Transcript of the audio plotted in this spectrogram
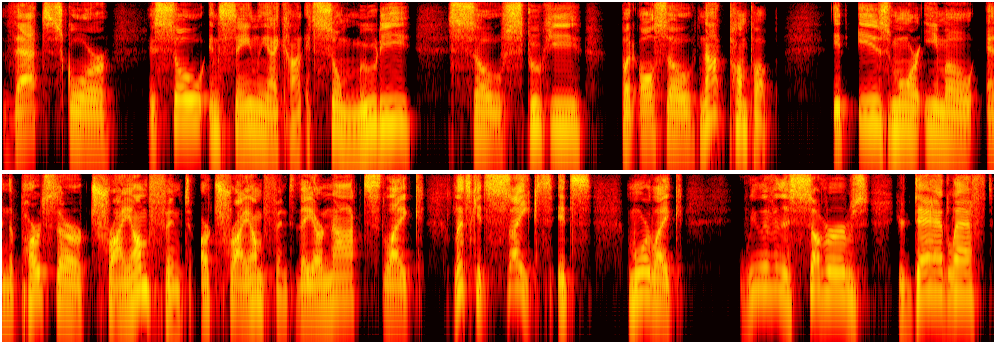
that score is so insanely iconic. It's so moody, so spooky, but also not pump up. It is more emo, and the parts that are triumphant are triumphant. They are not like, let's get psyched. It's more like, we live in the suburbs. Your dad left.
